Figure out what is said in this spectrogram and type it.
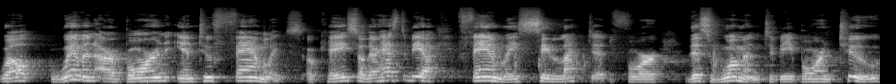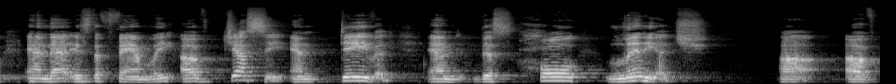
Well, women are born into families, okay? So there has to be a family selected for this woman to be born to, and that is the family of Jesse and David and this whole lineage uh, of,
